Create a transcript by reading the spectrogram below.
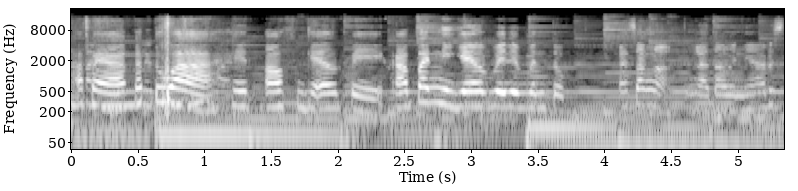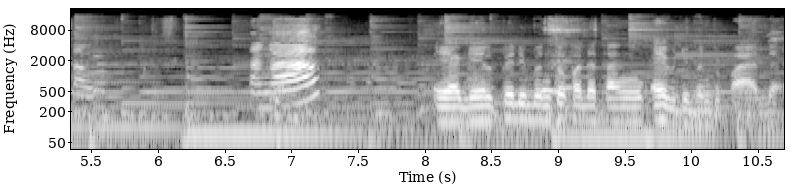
apa ya? Ketua Head of GLP. Kapan nih GLP dibentuk? Masa nggak nggak tahu ini harus tahu. Tanggal? Ya GLP dibentuk pada tang eh dibentuk pada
